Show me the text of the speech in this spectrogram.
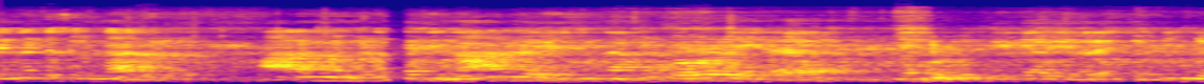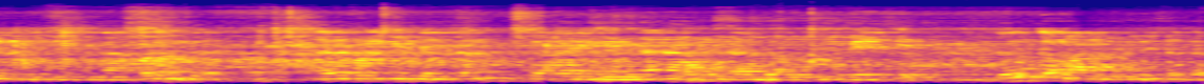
என்னன்னு சொன்னால் ஆரம்பங்களும் நான்கு வச்சிருந்தாங்க பேசி சுருக்கமான சொல்ல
